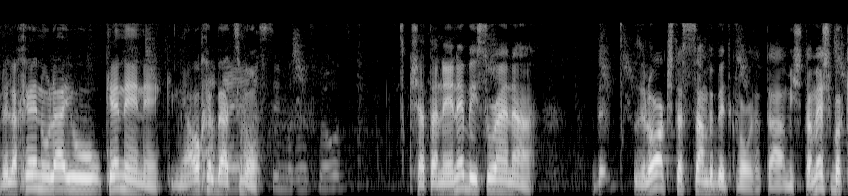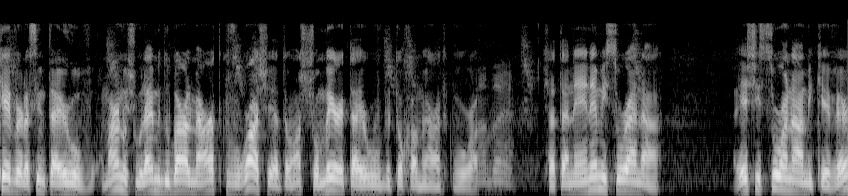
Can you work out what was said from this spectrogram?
ולכן אולי הוא כן נהנה, מהאוכל בעצמו, שאתה נהנה באיסורי הנאה. זה לא רק שאתה שם בבית קברות, אתה משתמש בקבר לשים את העירוב. אמרנו שאולי מדובר על מערת קבורה, שאתה ממש שומר את העירוב בתוך המערת קבורה. מה הבעיה? שאתה נהנה מאיסורי הנאה. יש איסור הנאה מקבר,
